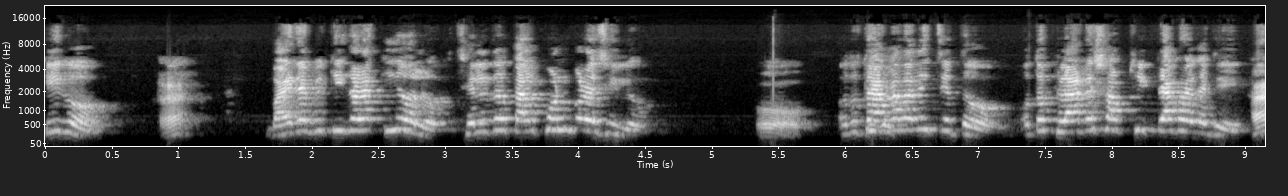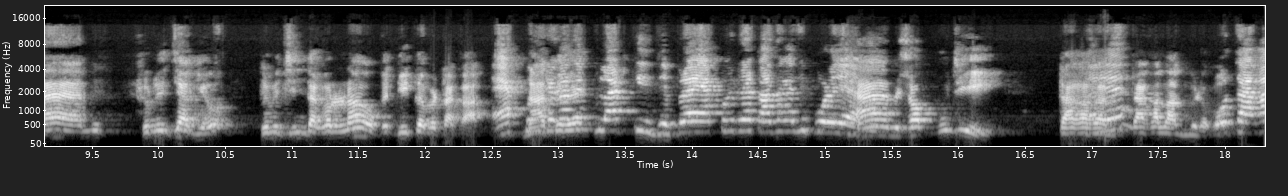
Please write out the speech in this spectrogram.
কি গো? হ্যাঁ? বাড়িটা বিক্রি করা কি হলো? ছেলে তো কাল ফোন করেছিল। ও। ও তো টাকাটা দিচ্ছে তো। ও তো ফ্ল্যাটে সব ঠিকঠাক হয়ে গেছে। হ্যাঁ আমি শুনেছি আগেও তুমি চিন্তা করো না ওকে দিতে হবে টাকা। এক কোটি টাকাতে ফ্ল্যাট কিনছে প্রায় এক কোটি টাকার কাছাকাছি পড়ে যাবে। হ্যাঁ আমি সব বুঝি। টাকা টাকা লাগবে ও টাকা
